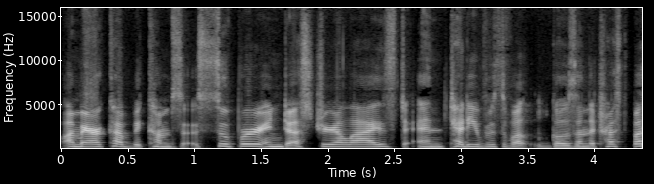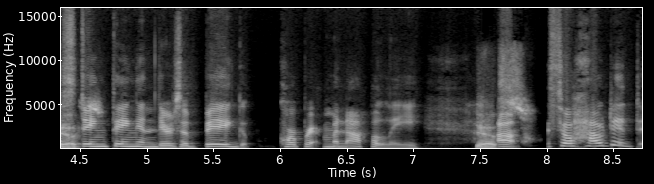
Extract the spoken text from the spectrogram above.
America becomes super industrialized, and Teddy Roosevelt goes on the trust busting yes. thing, and there's a big corporate monopoly. Yes. Uh, so, how did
